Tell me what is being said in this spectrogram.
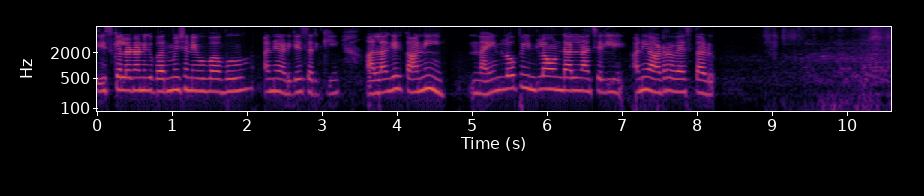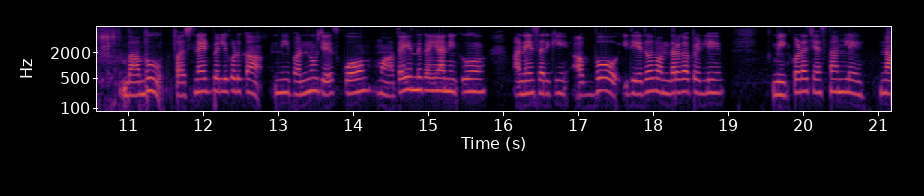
తీసుకెళ్ళడానికి పర్మిషన్ ఇవ్వు బాబు అని అడిగేసరికి అలాగే కానీ నైన్ లోపు ఇంట్లో ఉండాలి నా చెల్లి అని ఆర్డర్ వేస్తాడు. బాబు ఫస్ట్ నైట్ పెళ్ళి కొడుక నీ పని నువ్వు చేసుకో మాత ఎందుకయ్యా నీకు? అనేసరికి అబ్బో ఇదేదో తొందరగా పెళ్ళి మీకు కూడా చేస్తానులే నా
